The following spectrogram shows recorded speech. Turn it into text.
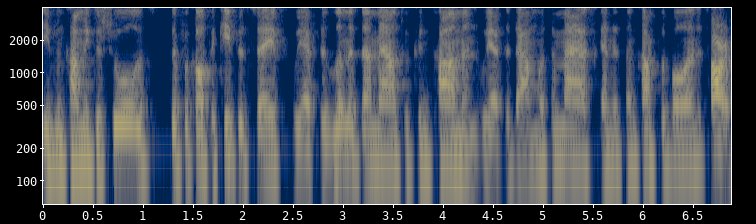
even coming to shul it's difficult to keep it safe we have to limit the amount who can come and we have to down with a mask and it's uncomfortable and it's hard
